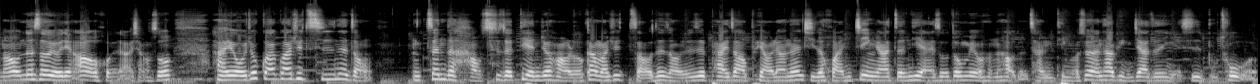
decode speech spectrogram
然后那时候有点懊悔啦，想说，哎呦，我就乖乖去吃那种。你真的好吃的店就好了，我干嘛去找这种就是拍照漂亮，但其实环境啊整体来说都没有很好的餐厅哦。虽然它评价真的也是不错，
